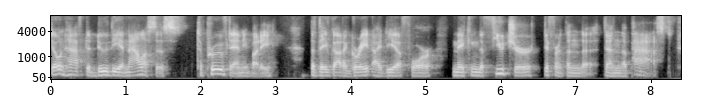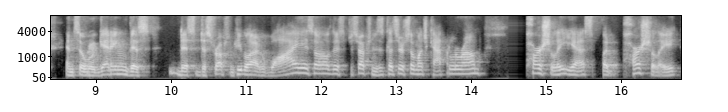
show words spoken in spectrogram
don't have to do the analysis to prove to anybody that they've got a great idea for making the future different than the than the past. And so we're getting this this disruption. People are why is all this disruption? Is it because there's so much capital around? Partially, yes, but partially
